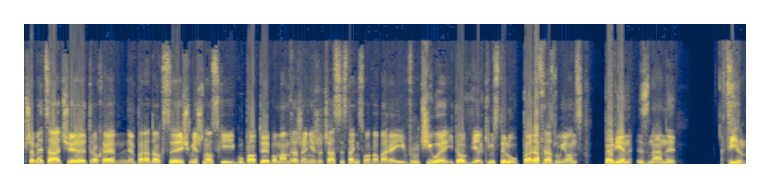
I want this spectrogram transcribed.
przemycać trochę paradoksy, śmiesznostki i głupoty, bo mam wrażenie, że czasy Stanisława Barei wróciły i to w wielkim stylu, parafrazując pewien znany film.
